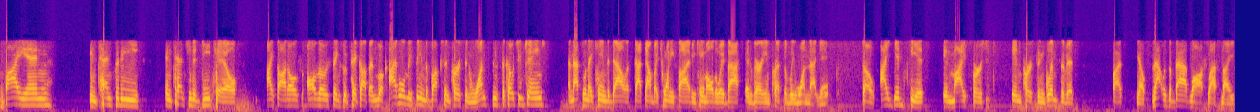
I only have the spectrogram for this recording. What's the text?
buy-in, intensity, intention to detail. I thought all all those things would pick up. And look, I've only seen the Bucks in person once since the coaching change, and that's when they came to Dallas, got down by 25, and came all the way back and very impressively won that game. So I did see it in my first in-person glimpse of it. But you know that was a bad loss last night,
